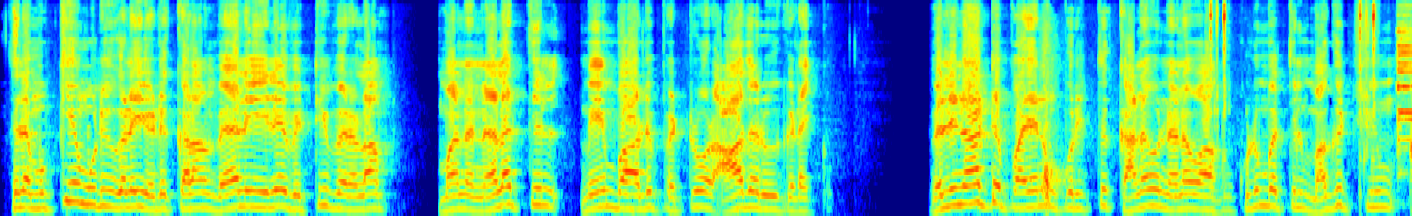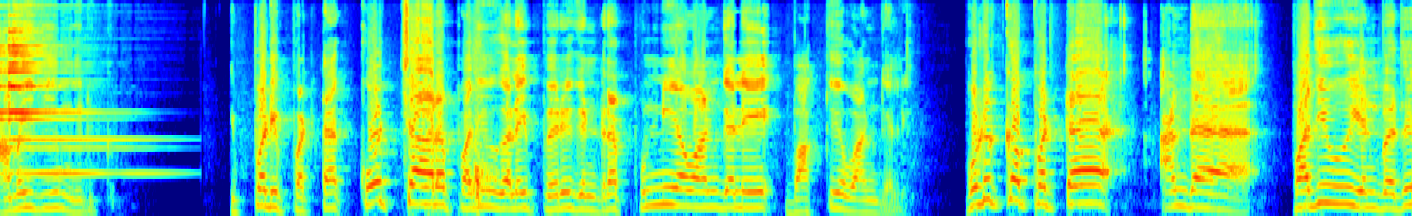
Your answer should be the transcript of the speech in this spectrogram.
சில முக்கிய முடிவுகளை எடுக்கலாம். வேலையிலே வெற்றி பெறலாம். மன நலத்தில் மேம்பாடு பெற்றோர் ஆதரவு கிடைக்கும். வெளிநாட்டு பயணம் குறித்து கனவு நனவாகும். குடும்பத்தில் மகிழ்ச்சியும் அமைதியும் இருக்கும். இப்படிப்பட்ட கோச்சார பதிவுகளை பெறுகின்ற புண்ணியவான்களே பாக்கியவான்களே. கொடுக்கப்பட்ட அந்த பதிவு என்பது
